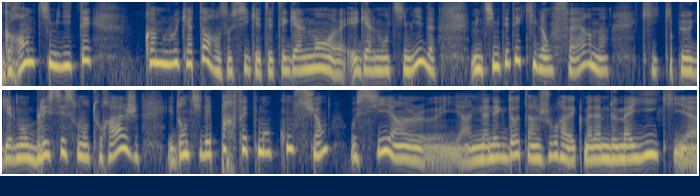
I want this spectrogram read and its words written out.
grande timidité comme Louis XIV aussi, qui était également, euh, également timide, une timidité qui l'enferme, qui, peut également blesser son entourage, et dont il est parfaitement conscient aussi. Hein, il y a une anecdote un jour avec Madame de Mailly qui, euh,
